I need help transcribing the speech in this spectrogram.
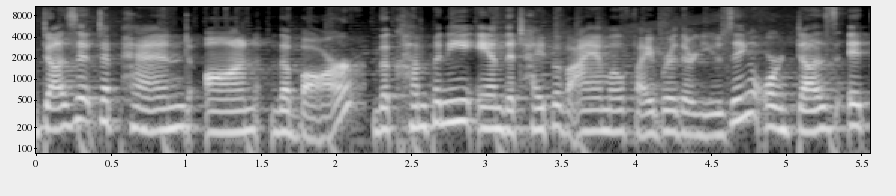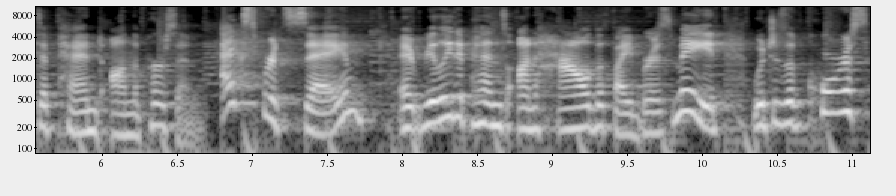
does it depend on the bar, the company, and the type of IMO fiber they're using, or does it depend on the person? Experts say it really depends on how the fiber is made, which is of course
